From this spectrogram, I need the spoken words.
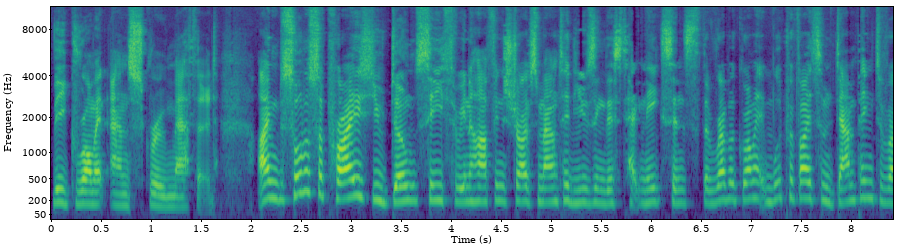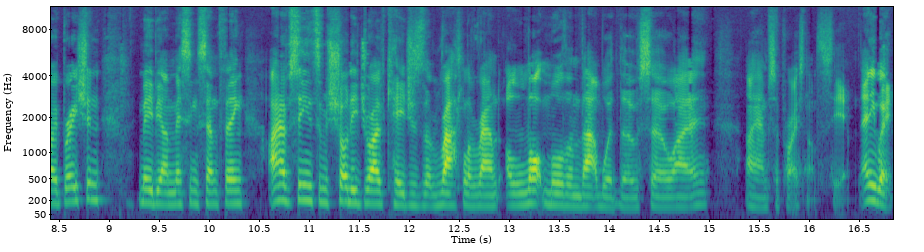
the grommet and screw method. I'm sort of surprised you don't see 3.5 inch drives mounted using this technique since the rubber grommet would provide some damping to vibration. Maybe I'm missing something. I have seen some shoddy drive cages that rattle around a lot more than that would though, so I, I am surprised not to see it. Anyway,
